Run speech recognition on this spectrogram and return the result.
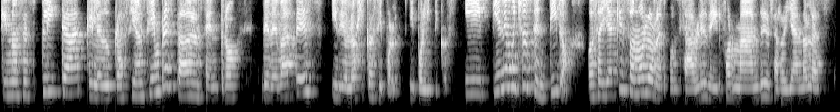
que nos explica que la educación siempre ha estado en el centro de debates ideológicos y, políticos. Y tiene mucho sentido, o sea, ya que somos los responsables de ir formando y desarrollando las,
